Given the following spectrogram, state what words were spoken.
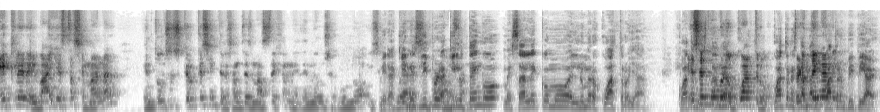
Eckler el Valle esta semana. Entonces creo que es interesante. Es más, déjenme, denme un segundo. Mira, aquí en Sleeper, aquí lo tengo, me sale como el número 4 ya. es el número 4. 4 en estándar y 4 en PPR.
